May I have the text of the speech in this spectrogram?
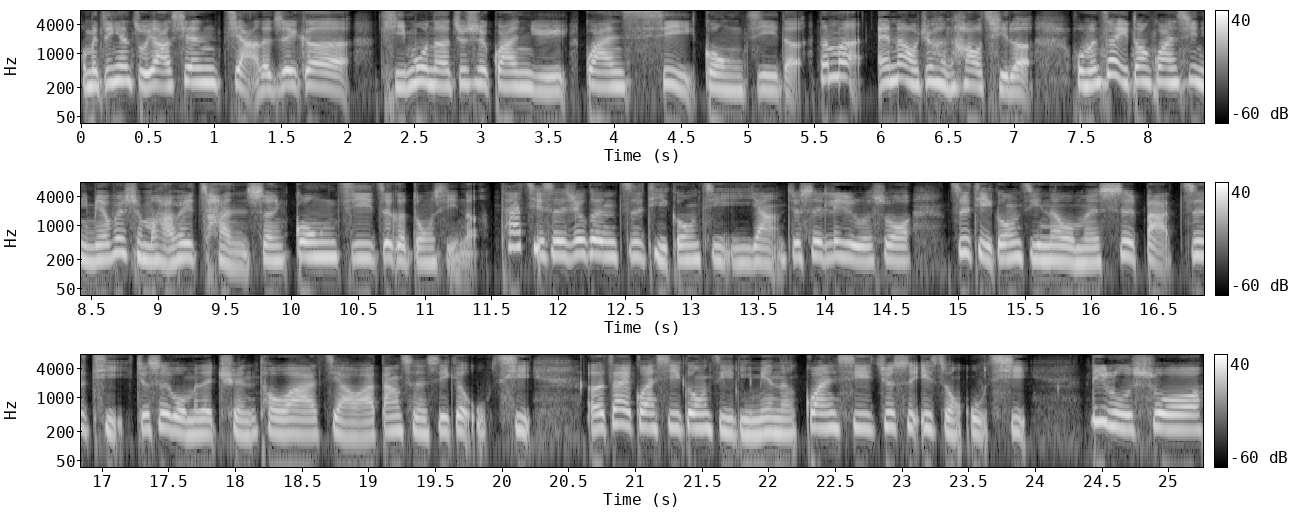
我们今天主要先讲的这个题目呢，就是关于关系攻击的。那么 Anna，我就很好奇了，我们在一段关系里面，为什么还会产生攻击这个东西呢？它其实就跟肢体攻击一样，就是例如说肢体攻击呢，我们是把肢体，就是我们的拳头啊、脚啊，当成是一个武器，而在关系攻击里面呢，关系就是一种武器。例如说，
